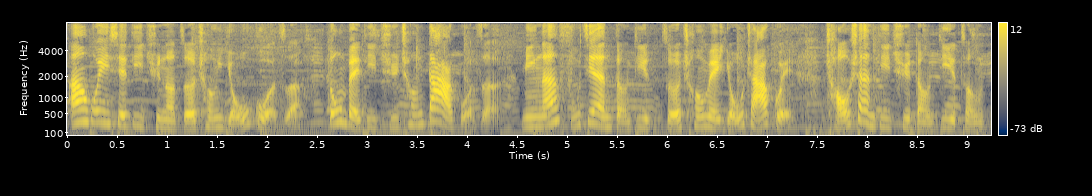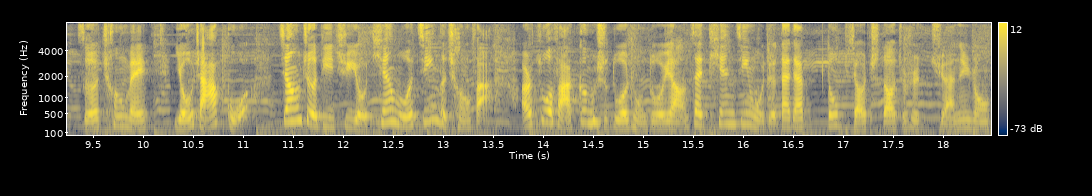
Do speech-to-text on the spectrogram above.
安徽一些地区呢则称油果子，东北地区称大果子，闽南、福建等地则称为油炸鬼，潮汕地区等地则则称为油炸果，江浙地区有天罗筋的称法，而做法更是多种多样。在天津，我觉得大家都比较知道，就是卷那种。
